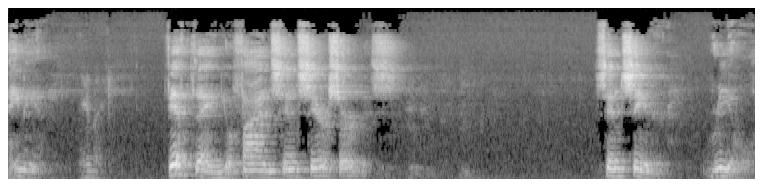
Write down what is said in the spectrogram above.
Amen. Amen. Fifth thing, you'll find sincere service. Sincere, real.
